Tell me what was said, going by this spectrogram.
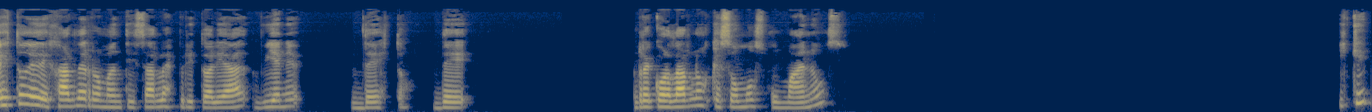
esto de dejar de romantizar la espiritualidad viene de esto, de recordarnos que somos humanos. Y qué,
